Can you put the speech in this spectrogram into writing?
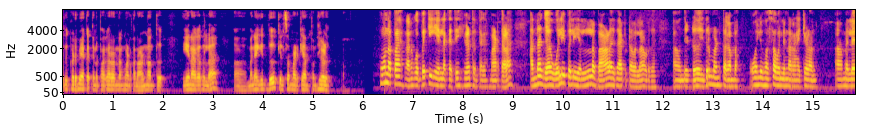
ಇದು ಕಡಿಮೆ ಆಕತ್ತೇನು, ಪಗಾರ ಅನ್ನಂಗೆ ಮಾಡ್ತಾನೆ ಅಣ್ಣ ಅಂತ. ಏನಾಗೋದಿಲ್ಲ ಮನೆಯಾಗಿದ್ದು ಕೆಲಸ ಮಾಡ್ಕೆ ಅಂತಂದು ಹೇಳು. ಹ್ಞೂನಪ್ಪ ನನಗೆ ಎಲ್ಲ ಕತೆ ಹೇಳ್ತಂತ ಮಾಡ್ತಾಳ. ಅಂದಂಗೆ ಒಲಿ ಪಲಿ ಎಲ್ಲ ಭಾಳ ಇದಾಗ್ಬಿಟ್ಟಾವಲ್ಲ ಹುಡುಗ. ಒಂದಿಟ್ಟು ಇದ್ರ ಮಣ್ಣು ತಗೊಂಬ. ಒಲಿ, ಹೊಸ ಒಲಿನಾರ ಹಾಕ್ಯಾಳನ್ ಆಮೇಲೆ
